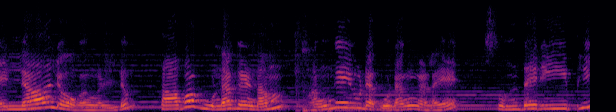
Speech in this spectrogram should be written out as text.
എല്ലാ ലോകങ്ങളിലും തവ ഗുണഗണം അങ്ങയുടെ ഗുണങ്ങളെ സുന്ദരീഭി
